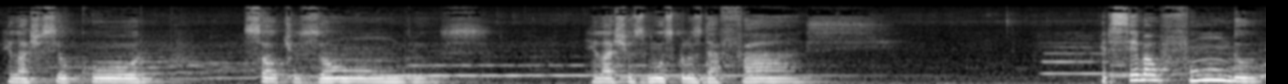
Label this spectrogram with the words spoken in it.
relaxe o seu corpo, solte os ombros Relaxe os músculos da face. Perceba ao fundo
